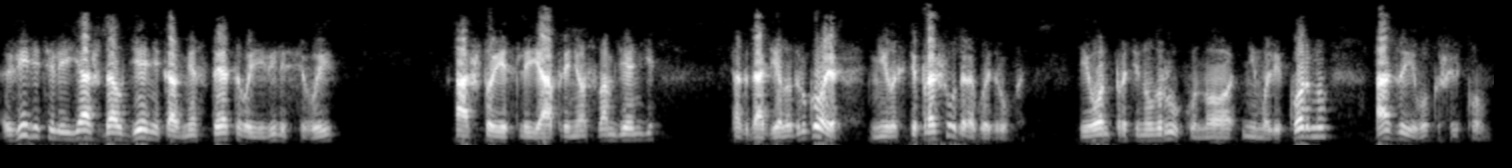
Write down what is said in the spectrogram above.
«Видите ли, я ждал денег, а вместо этого явились вы». «А что, если я принес вам деньги?» «Тогда дело другое. Милости прошу, дорогой друг». И он протянул руку, но не Маликорну, а за его кошельком.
